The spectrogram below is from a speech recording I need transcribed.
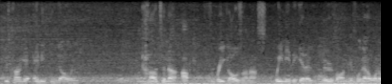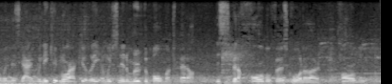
We just can't get anything going. Carlton are up three goals on us. We need to get a move on if we're going to want to win this game. We need to kick more accurately and we just need to move the ball much better. This has been a horrible first quarter though. Horrible.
